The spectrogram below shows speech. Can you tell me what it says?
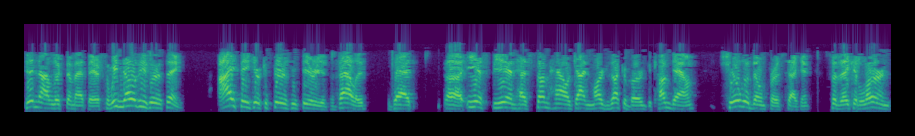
did not look them at there. So we know these are a thing. I think your conspiracy theory is valid that uh, ESPN has somehow gotten Mark Zuckerberg to come down, chill with them for a second, so they could learn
